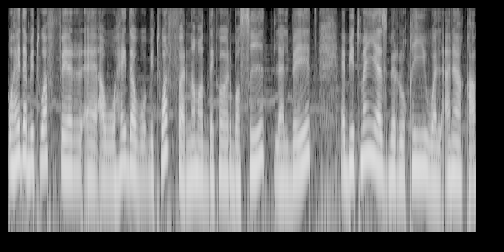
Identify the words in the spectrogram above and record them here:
وهيدا بتوفر أو هيدا بتوفر نمط ديكور بسيط للبيت بيتميز بالرقي والأناقة.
